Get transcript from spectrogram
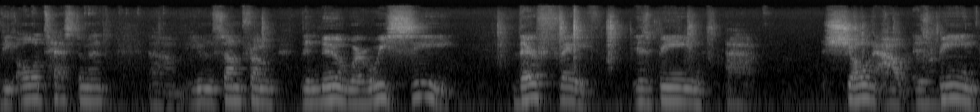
the Old Testament, um, even some from the New, where we see their faith is being uh, shown out, is being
